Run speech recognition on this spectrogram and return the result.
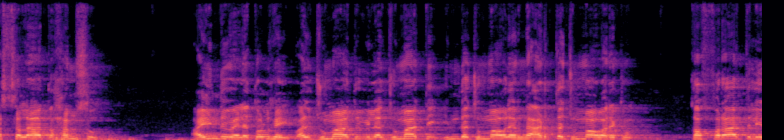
அஸ்ஸலாத் ஹம்சு. ஐந்து வேளை தொழுகை. வல் ஜுமாத்து இலல் ஜுமாத்தி இந்த ஜும்மாவில் இருந்து அடுத்த ஜும்மா வரைக்கும். கஃபராத்லி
